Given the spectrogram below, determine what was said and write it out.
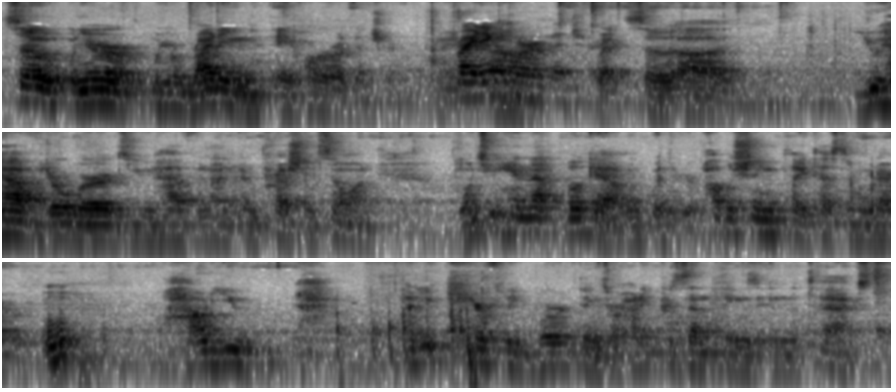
So when you're when you're writing a horror adventure, right, Writing a um, horror adventure. Right. So uh, you have your words, you have an impression, so on. Once you hand that book out, whether you're publishing, playtesting, whatever, Mhm. how do you how do you carefully word things, or how do you present things in the text,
